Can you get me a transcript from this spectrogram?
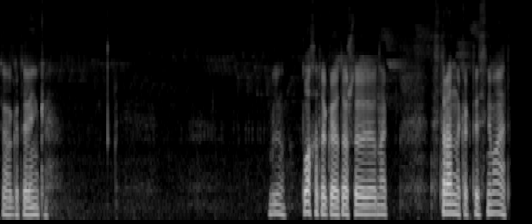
Все, готовенько. Блин, плохо только то, что она странно как-то снимает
